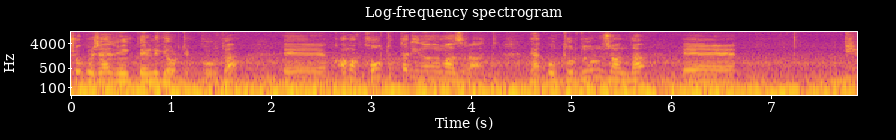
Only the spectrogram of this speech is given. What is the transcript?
çok özel renklerini gördük burada. Ee, ama koltuklar inanılmaz rahat. Yani oturduğunuz anda e, bir,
